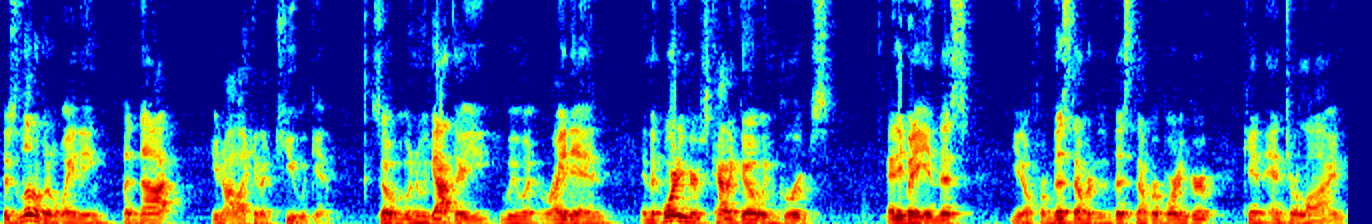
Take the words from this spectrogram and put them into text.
there's a little bit of waiting but not you're not like in a queue again so when we got there you, we went right in and the boarding groups kind of go in groups. Anybody in this you know from this number to this number boarding group can enter line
